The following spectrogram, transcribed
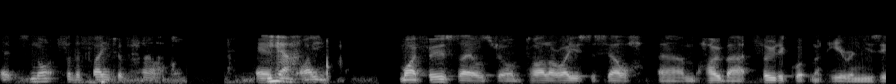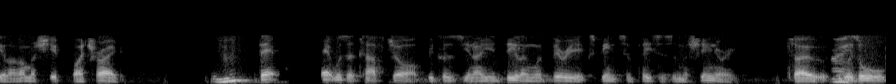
it's not for the faint of heart. And yeah. I, my first sales job, Tyler, I used to sell um, Hobart food equipment here in New Zealand. I'm a chef by trade. Mm-hmm. That that was a tough job because you know you're dealing with very expensive pieces of machinery, so right. it was all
